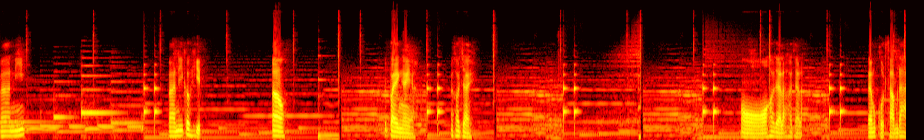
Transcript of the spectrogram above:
มาอันนี้ มาอันนี้ก็ผิดเอาวจะไปไงอะ ไม่เข้าใจ อ๋อ เข้าใจแล้วเข้าใจแล้วแล้วมันกดซ้ำได้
